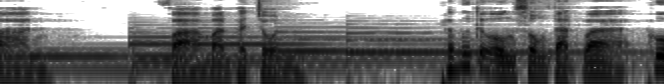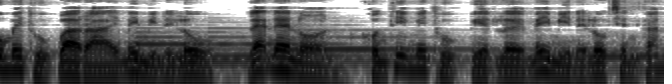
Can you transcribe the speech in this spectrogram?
บาล ฝ่ามันผจญพระพุทธองค์ทรงตรัสว่าผู้ไม่ถูกว่าร้ายไม่มีในโลก และแน่นอนคนที่ไม่ถูกเกลียดเลยไม่มีในโลกเช่นกัน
